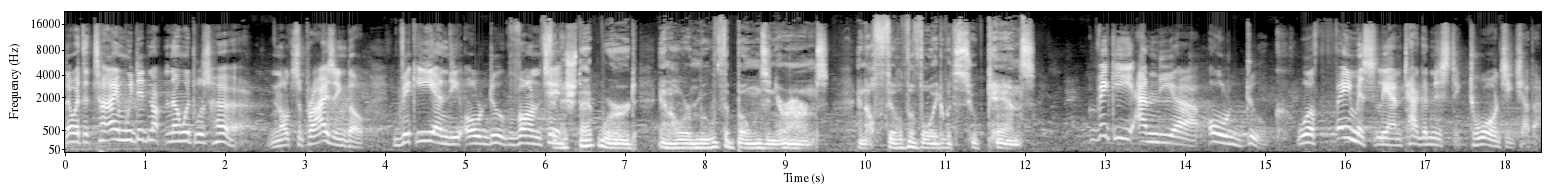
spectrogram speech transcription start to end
though at the time we did not know it was her. Not surprising, though. Vicky and the old Duke Von Tick. Finish that word, and I'll remove the bones in your arms, and I'll fill the void with soup cans. Vicky and the uh, old Duke were famously antagonistic towards each other.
